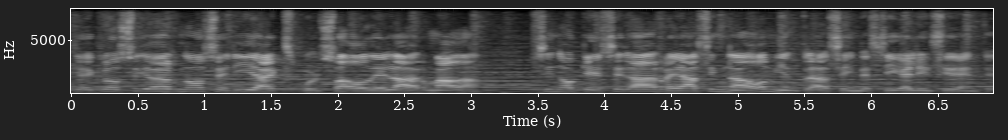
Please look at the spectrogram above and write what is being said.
que Crozier no sería expulsado de la Armada, sino que será reasignado mientras se investiga el incidente.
